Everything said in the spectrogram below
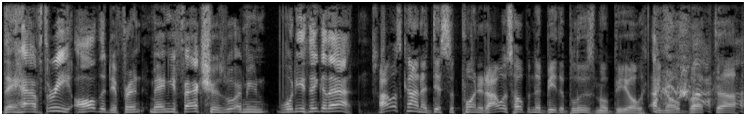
they have three, all the different manufacturers. I mean, what do you think of that? I was kind of disappointed. I was hoping to be the Bluesmobile, you know, but. Uh,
